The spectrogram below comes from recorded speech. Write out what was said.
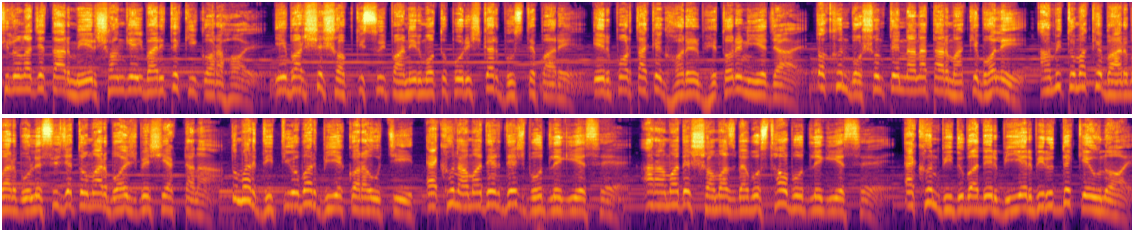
ছিল না যে তার মেয়ের সঙ্গে এই বাড়িতে কি করা হয়। এবার সে সবকিছুই পানির মতো পরিষ্কার বুঝতে পারে। এরপর তাকে ঘরের ভেতরে নিয়ে যায়। তখন বসন্তের নানা তার মাকে বলে, আমি তোমাকে বারবার বলেছি যে তোমার বয়স বেশি একটা না। তোমার দ্বিতীয়বার বিয়ে করা উচিত। এখন আমাদের দেশ বদলে গিয়েছে। আর আমাদের সমাজ ব্যবস্থাও বদলে গিয়েছে। এখন বিধুবাদের বিয়ের বিরুদ্ধে কেউ নয়।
